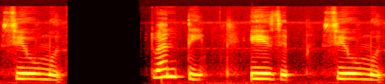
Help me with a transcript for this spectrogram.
siumul twenty Egypt siumul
